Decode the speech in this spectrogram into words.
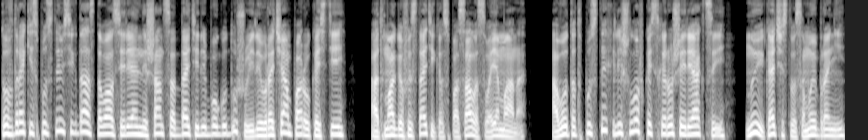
то в драке с пустым всегда оставался реальный шанс отдать или богу душу, или врачам пару костей. От магов и статиков спасала своя мана. А вот от пустых лишь ловкость с хорошей реакцией, ну и качество самой брони.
